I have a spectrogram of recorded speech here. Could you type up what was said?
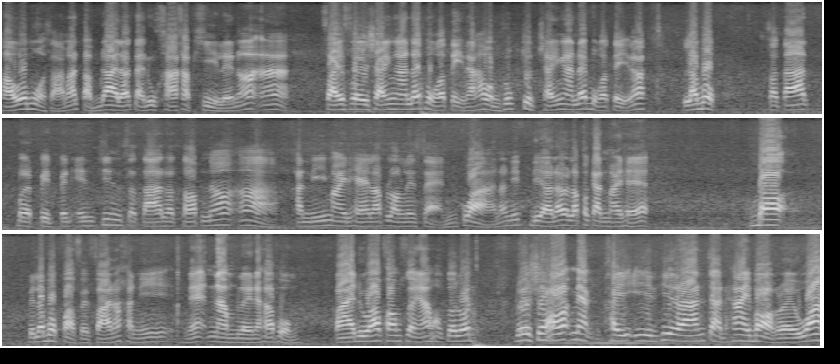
Power Mode สามารถปรับได้แล้วแต่ลูกค้าขับขี่เลยเนาะอ่า ไฟเฟยใช้งานได้ปกตินะครับผมทุกจุดใช้งานได้ปกตินะระบบสตาร์ทเปิดปิดเป็น Engine Start Stop เนาะอ่าคันนี้ไม้แท้รับรองเลยแสนกว่านะนิดเดียวแล้วรับประกันไม้แท้เบาะเป็นระบบปรับไฟฟ้านะคันนี้แนะนำเลยนะครับผมไปดูครับความสวยงามของตัวรถ โดยเฉพาะแม็กไทอีที่ร้านจัดให้บอกเลยว่า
